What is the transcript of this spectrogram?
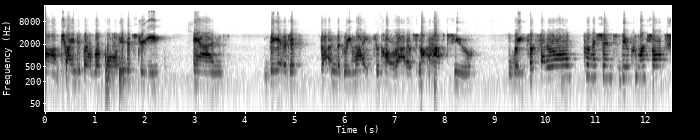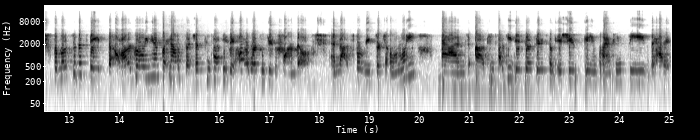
um, trying to build local industry, and they are just gotten the green light through Colorado to not have to wait for federal permission to do commercial. But most of the states that are growing hemp right now, such as Kentucky, they are working through the Farm Bill, and that's for research only. And uh, Kentucky did go through some issues getting planting seeds. They had it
